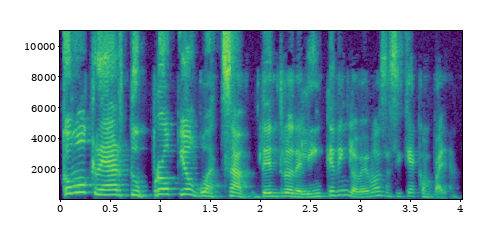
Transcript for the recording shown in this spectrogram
cómo crear tu propio WhatsApp dentro de LinkedIn, lo vemos, así que acompáñame.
